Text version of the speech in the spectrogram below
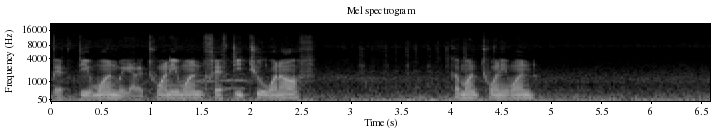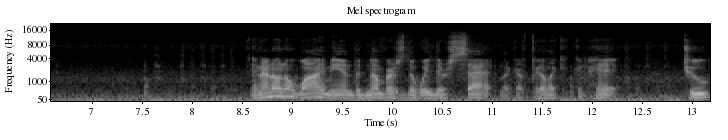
51. We got a 21. 52. One off. Come on, 21. And I don't know why, man. The numbers, the way they're set, like I feel like it could hit. Two.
